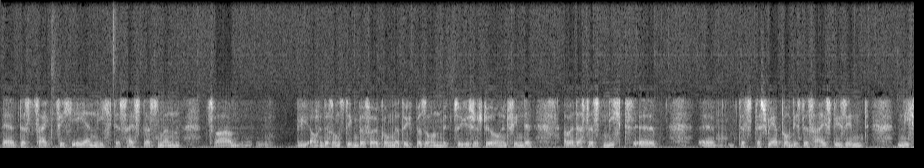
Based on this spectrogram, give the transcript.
Äh, das zeigt sich eher nicht. Das heißt, dass man zwar wie auch in der sonstigen Bevölkerung natürlich Personen mit psychischen Störungen findet, aber dass das nicht äh, das, der Schwerpunkt ist. Das heißt, die sind nicht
